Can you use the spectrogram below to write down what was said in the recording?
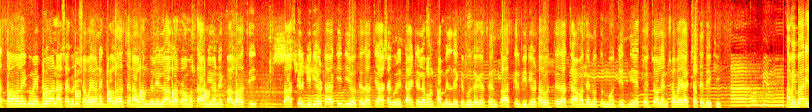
আসসালামু আলাইকুম এভরিওয়ান আশা করি সবাই অনেক ভালো আছেন। আলহামদুলিল্লাহ, আল্লাহর রহমতে আমি অনেক ভালো আছি। তো আজকের ভিডিওটা কি দিয়ে হতে যাচ্ছে? আশা করি টাইটেল এবং থাম্বনেল দেখে বুঝে গেছেন। তো আজকের ভিডিওটা হতে যাচ্ছে আমাদের নতুন মসজিদ নিয়ে। তো চলেন সবাই একসাথে দেখি। আমি বাড়ি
